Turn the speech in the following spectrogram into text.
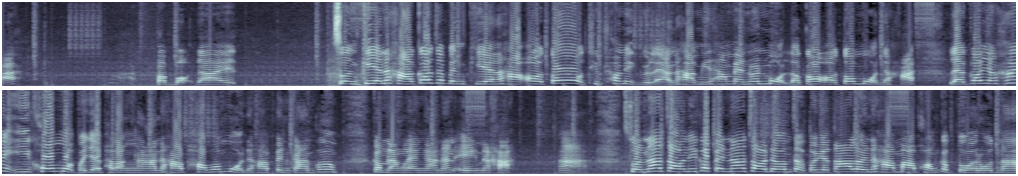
ะ ปรับเบาะได้ ส่วนเกียร์นะคะก็จะเป็นเกียร์นะคะออโต้ทิปทอนิกอยู่แล้วนะคะ มีทั้งแมนนวลโหมดแล้วก็ออโต้โหมดนะคะ แล้วก็ยังให้อีโคโหมดประหยัดพลังงานนะคะ Power Mode นะคะ เป็นการเพิ่มกำลังแรงงานนั่นเองนะคะอ่าส่วนหน้าจอนี้ก็เป็นหน้าจอเดิมจาก Toyota เลยนะคะ มาพร้อมกับตัวรถนะ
